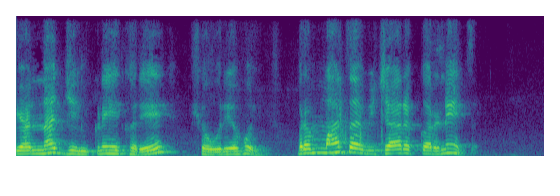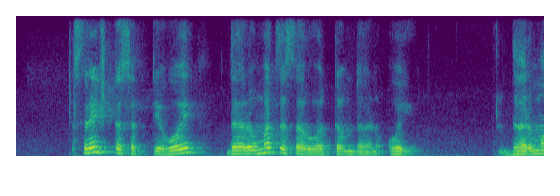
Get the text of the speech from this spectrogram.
यांना जिंकणे खरे शौर्य होय. ब्रह्माचा विचार करणेच श्रेष्ठ सत्य होय. धर्मच सर्वोत्तम धन होय. धर्म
